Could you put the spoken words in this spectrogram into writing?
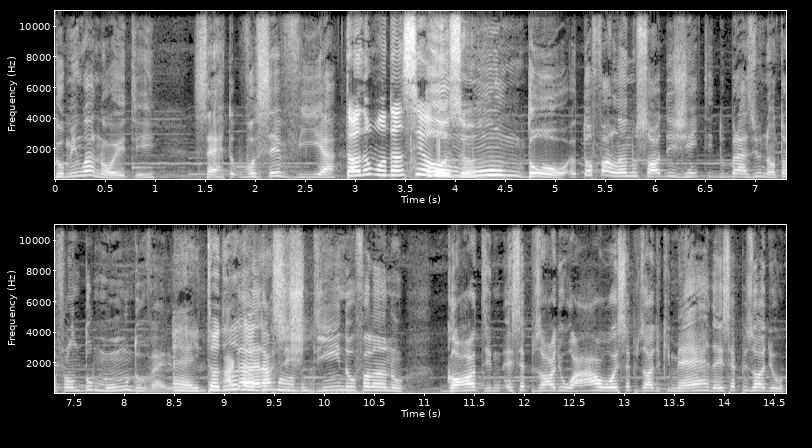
domingo à noite, certo? Você via todo mundo ansioso. o mundo. Eu tô falando só de gente do Brasil, não. Tô falando do mundo, velho. É, em todo a lugar galera do mundo. assistindo, falando. God, esse episódio uau, esse episódio que merda, esse episódio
